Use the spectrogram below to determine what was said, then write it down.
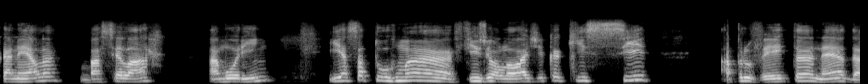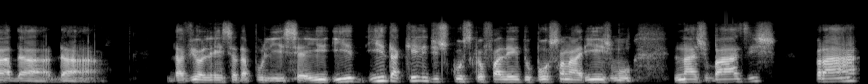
Canela, Bacelar, Amorim e essa turma fisiológica que se aproveita né, da, da, da, da violência da polícia e, e, e, daquele discurso que eu falei do bolsonarismo nas bases para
